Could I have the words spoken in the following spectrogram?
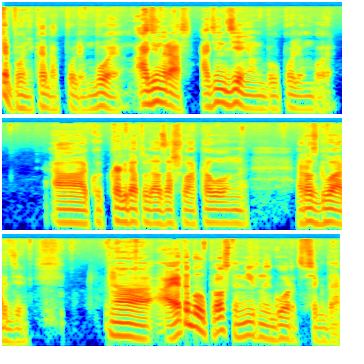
не был никогда полем боя. Один раз, один день он был полем боя, когда туда зашла колонна Росгвардии. А, а это был просто мирный город всегда.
